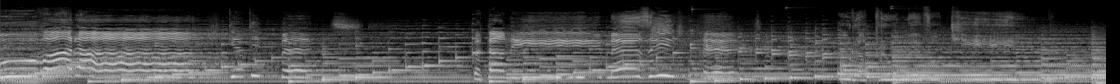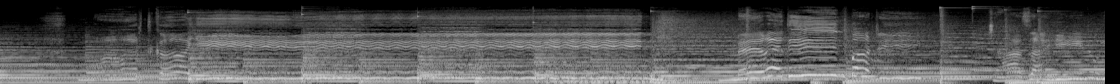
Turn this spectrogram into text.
ու վարա գետի պես կտանի casa e no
